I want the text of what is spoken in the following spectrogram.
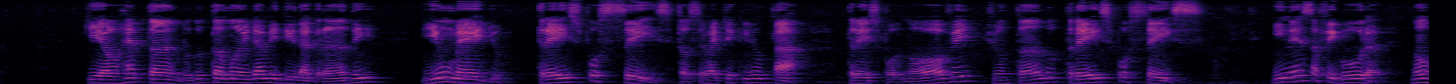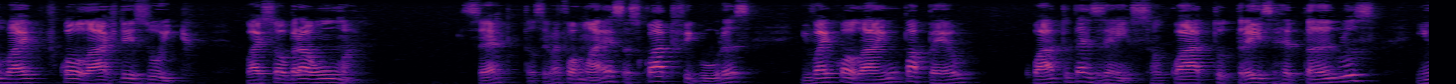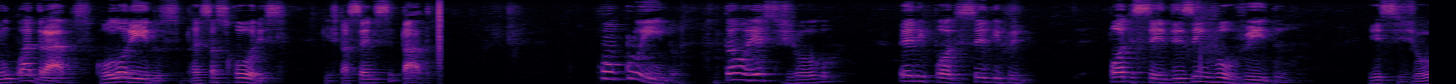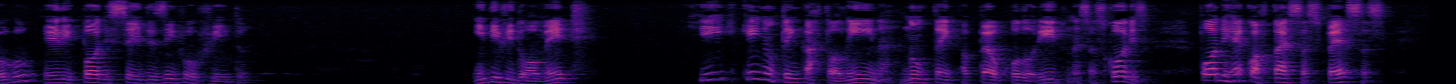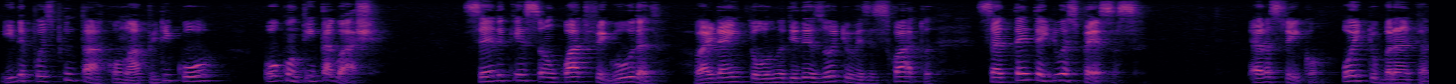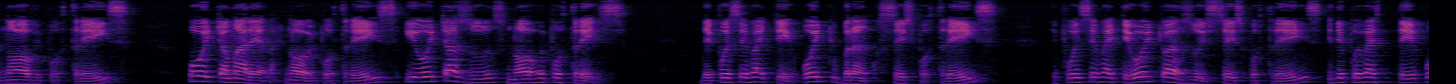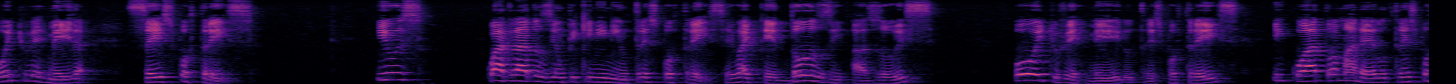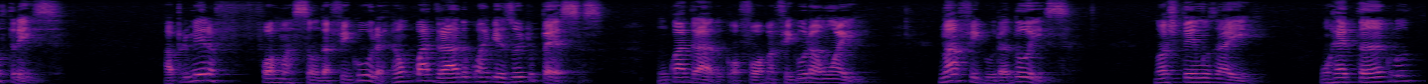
que é um retângulo do tamanho da medida grande e um médio, 3 por 6. Então você vai ter que juntar 3 por 9, juntando 3 por 6. E nessa figura não vai colar as 18, vai sobrar uma, certo? Então você vai formar essas quatro figuras e vai colar em um papel quatro desenhos. São quatro, três retângulos e um quadrado, coloridos, dessas cores que está sendo citado. Concluindo, então esse jogo ele pode ser pode ser desenvolvido. Esse jogo ele pode ser desenvolvido individualmente e quem não tem cartolina, não tem papel colorido nessas cores, pode recortar essas peças e depois pintar com lápis de cor ou com tinta guache. Sendo que são quatro figuras, vai dar em torno de 18 vezes 4, 72 peças. Elas ficam 8 brancas, 9 por 3, 8 amarelas, 9 por 3 e 8 azuis, 9 por 3. Depois você vai ter 8 brancos, 6 por 3. Depois você vai ter 8 azuis, 6 por 3. E depois vai ter 8 vermelha, 6 por 3. E os quadrados pequenininho, 3 por 3. Você vai ter 12 azuis, 8 vermelho, 3 por 3. E 4 amarelo, 3 por 3. A primeira formação da figura é um quadrado com as 18 peças um quadrado, conforme a figura 1 aí. Na figura 2, nós temos aí um retângulo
